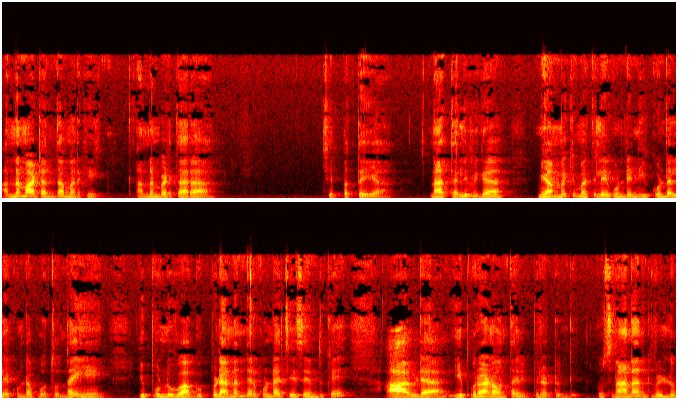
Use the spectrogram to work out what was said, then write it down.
అన్నమాట అంతా మనకి అన్నం పెడతారా? చెప్పత్తయ్యా నా తల్లివిగా మీ అమ్మకి మతి లేకుంటే నీకుండా లేకుండా పోతుందా ఏ? ఇప్పుడు నువ్వు ఆ గుప్పిడి అన్నం తినకుండా చేసేందుకే ఆ ఆవిడ ఈ పురాణం అంతా విప్పినట్టుంది. నువ్వు స్నానానికి వెళ్ళు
